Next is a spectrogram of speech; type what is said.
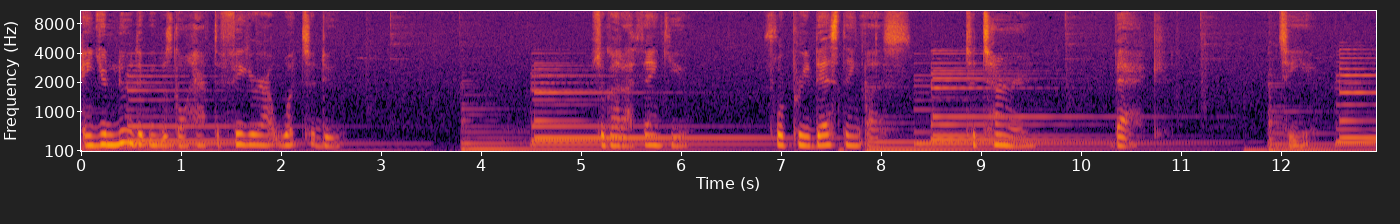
And you knew that we was going to have to figure out what to do. So, God, I thank you for predestining us to turn back to you.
